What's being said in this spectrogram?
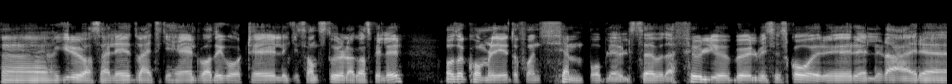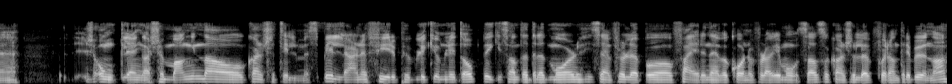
Uh, grua seg litt, veit ikke helt hva de går til. ikke sant, Store lag av spiller. Og så kommer de dit og får en kjempeopplevelse. Det er full jubel hvis de scorer, eller det er uh, ordentlig engasjement, da, og kanskje til og med spillerne fyrer publikum litt opp ikke sant, etter et mål, istedenfor å løpe og feire ned ved cornerflagget motsatt, så kanskje løpe foran tribuna.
